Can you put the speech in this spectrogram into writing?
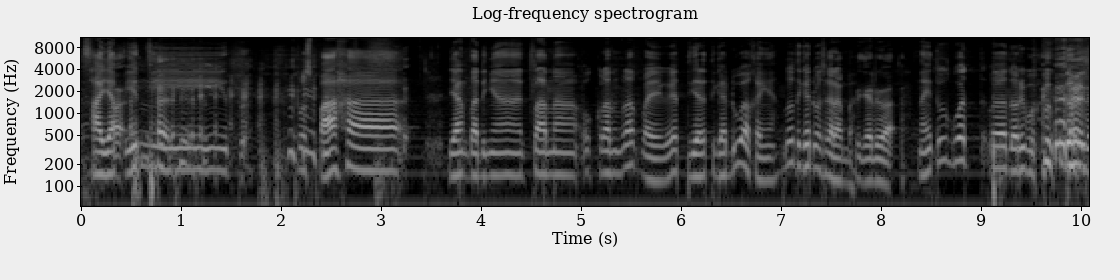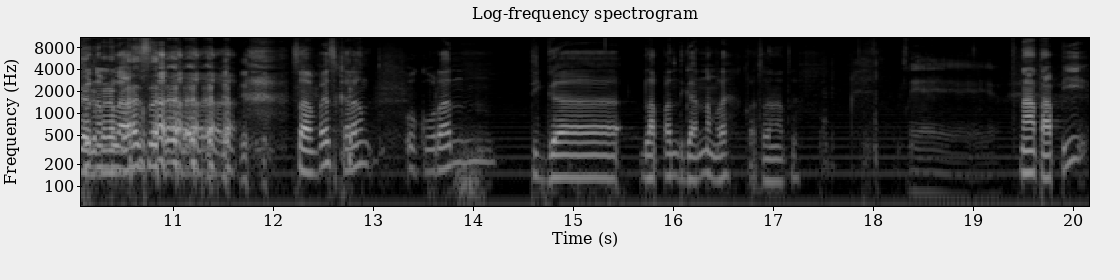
sayap ini terus paha yang tadinya celana ukuran berapa ya gue tiga tiga dua kayaknya lu tiga dua sekarang bah Tiga dua. nah itu gue uh, 2000 2016 sampai sekarang ukuran tiga delapan tiga enam lah kalau celana tuh iya, iya, iya. Nah tapi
